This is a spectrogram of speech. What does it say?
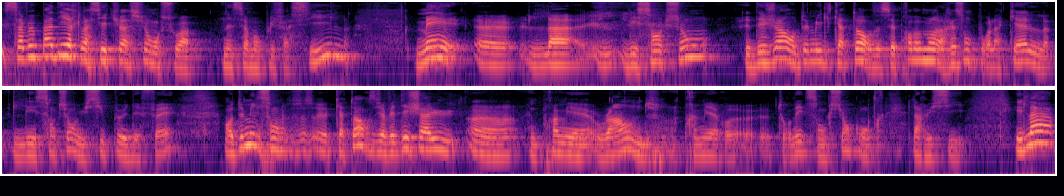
ça ne veut pas dire que la situation soit nécessairement plus facile, mais les sanctions déjà en 2014, c'est probablement la raison pour laquelle les sanctions ont eu si peu d'effet, en 2014, il y avait déjà eu un, une première round, une première euh, tournée de sanctions contre la Russie. Et là,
